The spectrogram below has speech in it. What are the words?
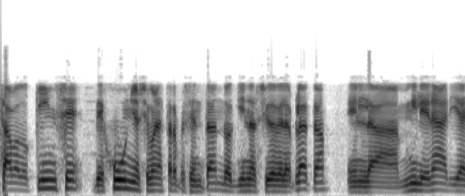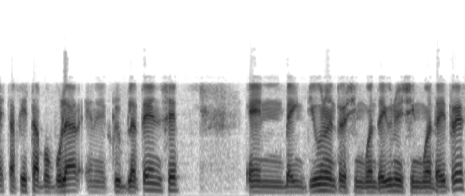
sábado 15 de junio se van a estar presentando aquí en la ciudad de La Plata, en la milenaria, esta fiesta popular en el Club Platense, en 21 entre 51 y 53.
